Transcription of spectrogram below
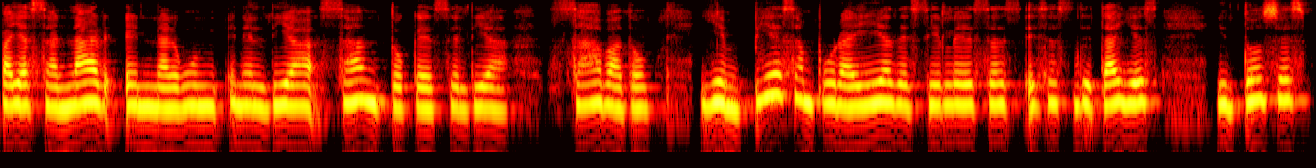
vaya a sanar en algún en el día santo que es el día sábado y empiezan por ahí a decirle esos, esos detalles y entonces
